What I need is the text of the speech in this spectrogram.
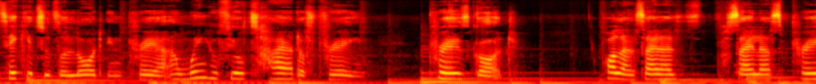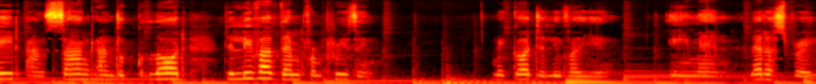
Take it to the Lord in prayer, and when you feel tired of praying, praise God. Paul and Silas, Silas prayed and sang, and the Lord delivered them from prison. May God deliver you. Amen. Let us pray.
